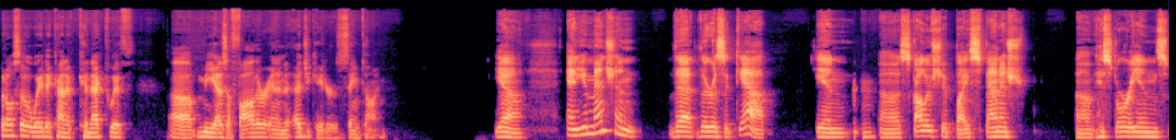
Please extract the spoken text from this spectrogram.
but also a way to kind of connect with uh, me as a father and an educator at the same time. Yeah. And you mentioned that there is a gap in mm-hmm. uh, scholarship by Spanish uh, historians.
